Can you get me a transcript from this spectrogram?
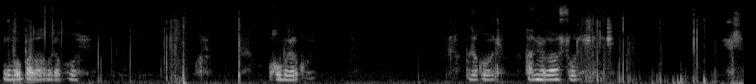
Şimdi bu balığı buraya koy. O buraya koy. Buraya koy. Kalmalar sonra işleyecek. Yes.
